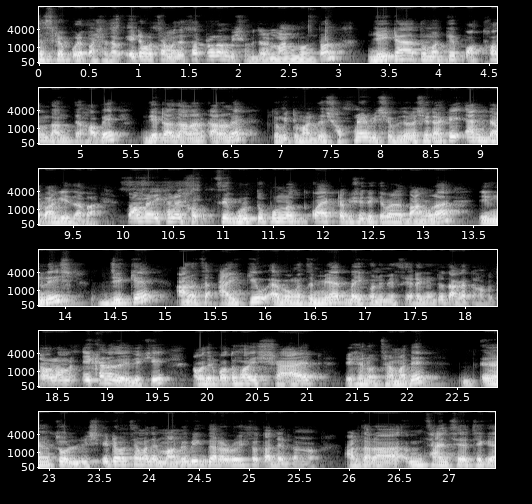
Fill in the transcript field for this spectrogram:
সাবস্ক্রাইব করে পাশে থাকবে এটা হচ্ছে আমাদের চট্টগ্রাম বিশ্ববিদ্যালয়ের মানবন্টন যেটা তোমাকে প্রথম জানতে হবে, যেটা জানার কারণে তুমি তোমার যে স্বপ্নের বিশ্ববিদ্যালয়, সেটাকে এক ধাপ আগিয়ে যাবা। তো আমরা এখানে সবচেয়ে গুরুত্বপূর্ণ কয়েকটা বিষয় দেখতে পারি, বাংলা, ইংলিশ জিকে আর হচ্ছে আইকিউ এবং হচ্ছে ম্যাথ বা ইকোনমিক্স এটা কিন্তু দাগাতে হবে। তাহলে আমরা এখানে যদি দেখি, আমাদের কত হয়? ষাট, এখানে হচ্ছে আমাদের চল্লিশ। এটা হচ্ছে আমাদের মানবিক যারা রয়েছে তাদের জন্য। আর যারা সায়েন্সের থেকে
